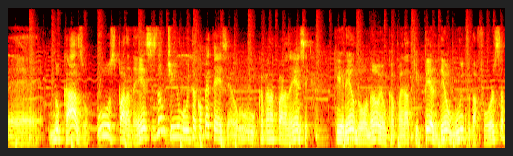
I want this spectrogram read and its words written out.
É, no caso, os paranaenses não tinham muita competência. O Campeonato Paranaense, querendo ou não, é um campeonato que perdeu muito da força.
